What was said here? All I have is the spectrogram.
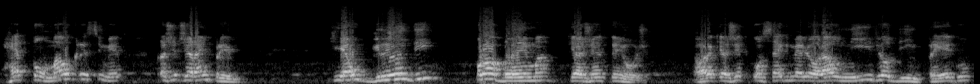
retomar o crescimento para a gente gerar emprego, que é o grande problema que a gente tem hoje. Na hora que a gente consegue melhorar o nível de emprego,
